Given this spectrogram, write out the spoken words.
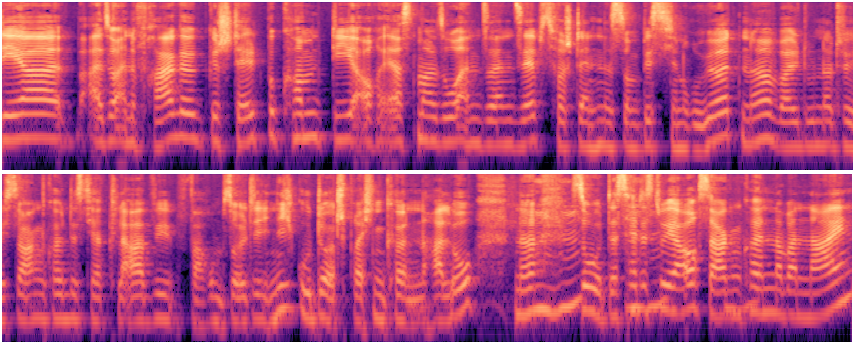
der also eine Frage gestellt bekommt, die auch erstmal so an sein Selbstverständnis so ein bisschen rührt, ne? weil du natürlich sagen könntest, ja klar, wie, warum sollte ich nicht gut Deutsch sprechen können? Hallo? Ne? Mhm. So, das hättest mhm. du ja auch sagen mhm. können, aber nein,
